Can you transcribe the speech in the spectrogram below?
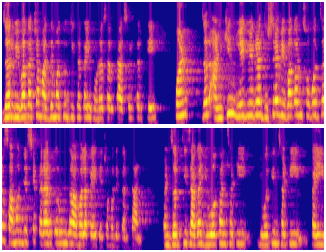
जर विभागाच्या माध्यमातून तिथं काही होण्यासारखं असेल तर ते. पण जर आणखीन वेगवेगळ्या दुसऱ्या विभागांसोबत जर सामंजस्य करार करून जर आम्हाला काही त्याच्यामध्ये करता आलं. पण जर ती जागा युवकांसाठी युवतींसाठी काही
